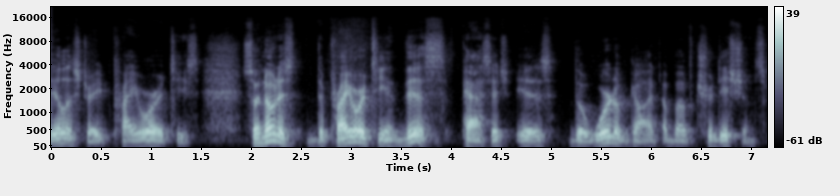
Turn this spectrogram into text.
illustrate priorities. So notice the priority in this passage is the Word of God above traditions.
